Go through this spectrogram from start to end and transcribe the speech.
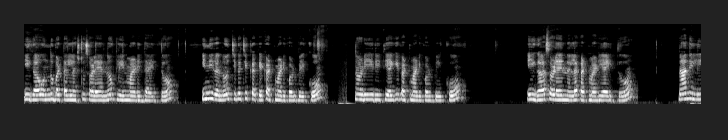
ಈಗ ಒಂದು ಬಟ್ಟಲಿನಷ್ಟು ಸೊಳೆಯನ್ನು ಕ್ಲೀನ್ ಮಾಡಿದ್ದಾಯಿತು. ಇನ್ನಿದನ್ನು ಚಿಕ್ಕ ಚಿಕ್ಕಕ್ಕೆ ಕಟ್ ಮಾಡಿಕೊಳ್ಬೇಕು. ನೋಡಿ, ಈ ರೀತಿಯಾಗಿ ಕಟ್ ಮಾಡಿಕೊಳ್ಬೇಕು. ಈಗ ಸೊಳೆಯನ್ನೆಲ್ಲ ಕಟ್ ಮಾಡಿ ಆಯಿತು. ನಾನಿಲ್ಲಿ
